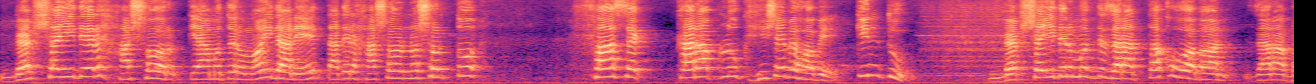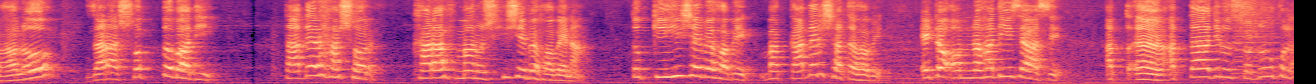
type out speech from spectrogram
ব্যবসায়ীদের হাসর কেয়ামতের ময়দানে তাদের হাসর নসর তো ফাসেক খারাপ লোক হিসেবে হবে। কিন্তু ব্যবসায়ীদের মধ্যে যারা তাকুয়াবান যারা ভালো, যারা সত্যবাদী তাদের হাসর খারাপ মানুষ হিসেবে হবে না। তো কি হিসেবে হবে বা কাদের সাথে হবে? এটা অন্য হাদিসে আছে। আত্তাজিরু সদুকুল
